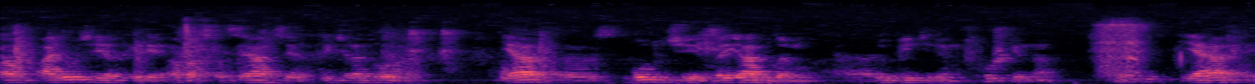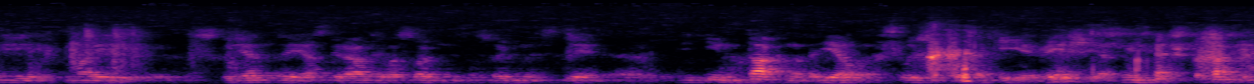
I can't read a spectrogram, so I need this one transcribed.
об аллюзиях или об ассоциациях литературы. Я, э, будучи заядлым э, любителем Пушкина, я и мои студенты и аспиранты в особенности, в особенности им так надоело слышать вот такие вещи от меня, что они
